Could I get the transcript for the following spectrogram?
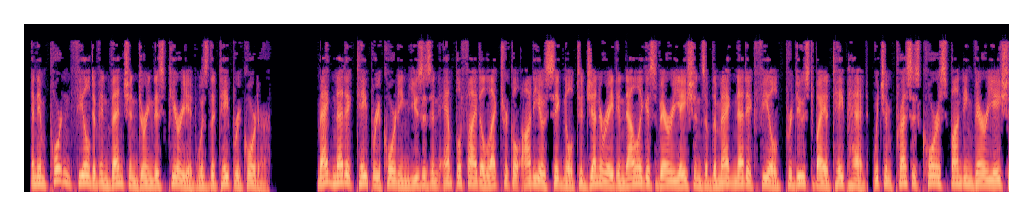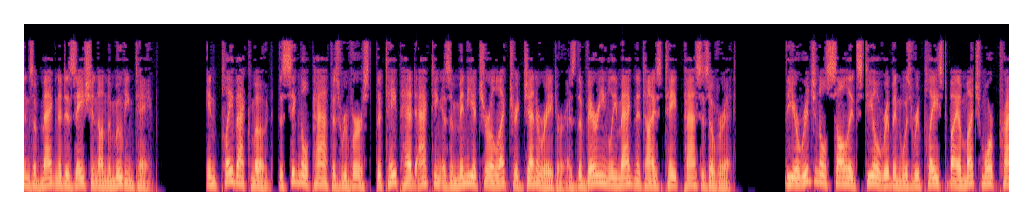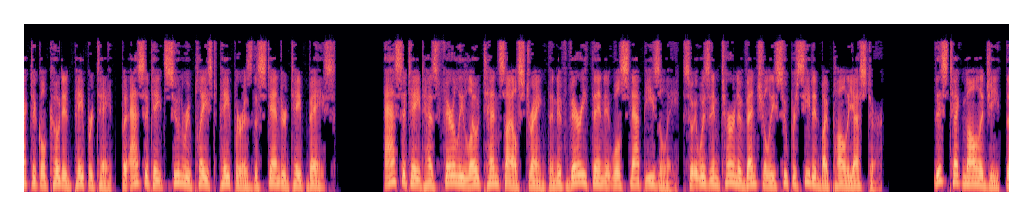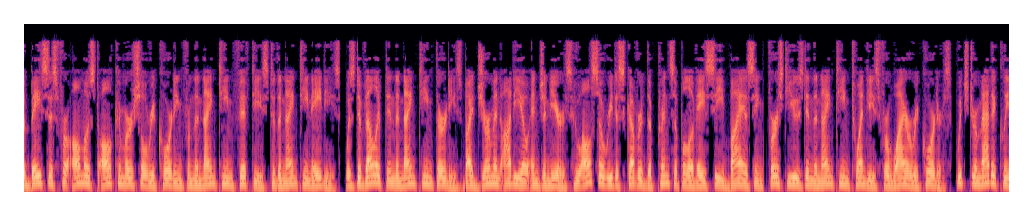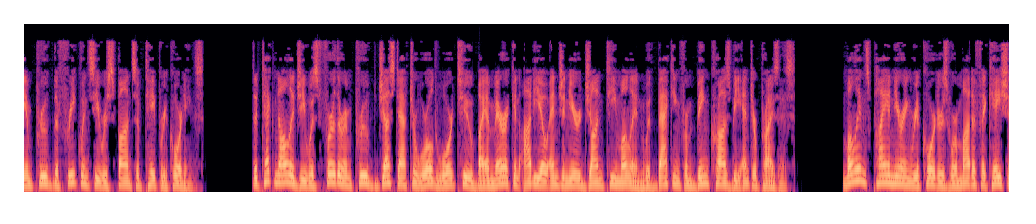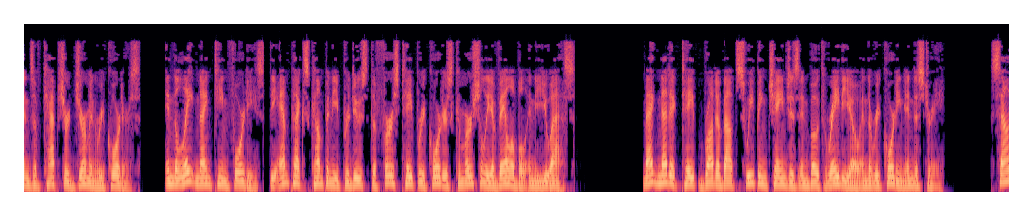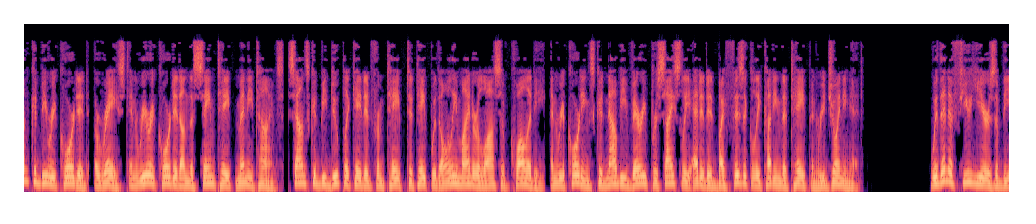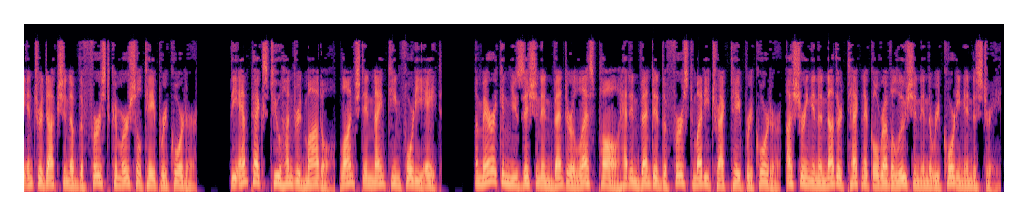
An important field of invention during this period was the tape recorder. Magnetic tape recording uses an amplified electrical audio signal to generate analogous variations of the magnetic field produced by a tape head, which impresses corresponding variations of magnetization on the moving tape. In playback mode, the signal path is reversed, the tape head acting as a miniature electric generator as the varyingly magnetized tape passes over it. The original solid steel ribbon was replaced by a much more practical coated paper tape, but acetate soon replaced paper as the standard tape base. Acetate has fairly low tensile strength and if very thin it will snap easily, so it was in turn eventually superseded by polyester. This technology, the basis for almost all commercial recording from the 1950s to the 1980s, was developed in the 1930s by German audio engineers who also rediscovered the principle of AC biasing first used in the 1920s for wire recorders, which dramatically improved the frequency response of tape recordings. The technology was further improved just after World War II by American audio engineer John T. Mullin with backing from Bing Crosby Enterprises. Mullin's pioneering recorders were modifications of captured German recorders. In the late 1940s, the Ampex company produced the first tape recorders commercially available in the U.S. Magnetic tape brought about sweeping changes in both radio and the recording industry. Sound could be recorded, erased and re-recorded on the same tape many times, sounds could be duplicated from tape to tape with only minor loss of quality, and recordings could now be very precisely edited by physically cutting the tape and rejoining it. Within a few years of the introduction of the first commercial tape recorder—the Ampex 200 model, launched in 1948, American musician-inventor Les Paul had invented the first multitrack tape recorder, ushering in another technical revolution in the recording industry.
